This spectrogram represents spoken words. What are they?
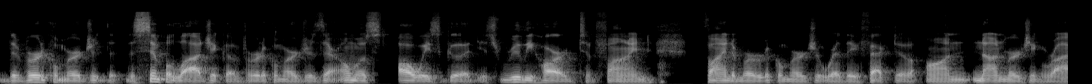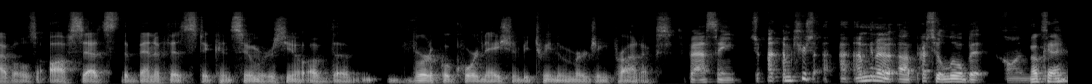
the vertical merger the, the simple logic of vertical mergers they're almost always good. It's really hard to find find a vertical merger where the effect on non-merging rivals offsets the benefits to consumers, you know, of the vertical coordination between the merging products. Fascinating. So I'm curious. I'm going to uh, press you a little bit on okay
